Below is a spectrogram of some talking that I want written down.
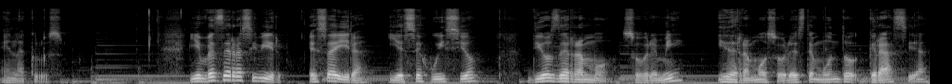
en la cruz. Y en vez de recibir esa ira y ese juicio, Dios derramó sobre mí y derramó sobre este mundo gracia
